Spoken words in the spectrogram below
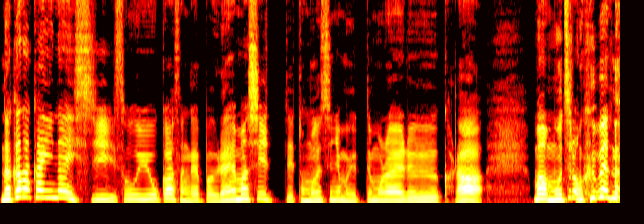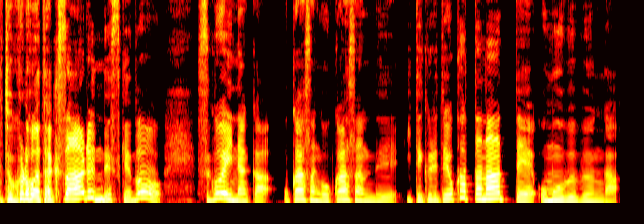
なかなかいないし、そういうお母さんがやっぱ羨ましいって友達にも言ってもらえるから、まあもちろん不便なところはたくさんあるんですけど、すごいなんかお母さんがお母さんでいてくれてよかったなって思う部分が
